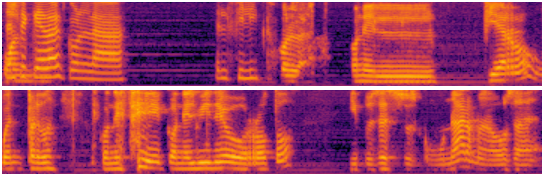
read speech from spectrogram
Él se queda con la... el filito. Con, la, con el fierro, bueno, perdón, con este, con el vidrio roto, y pues eso es como un arma, o sea,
